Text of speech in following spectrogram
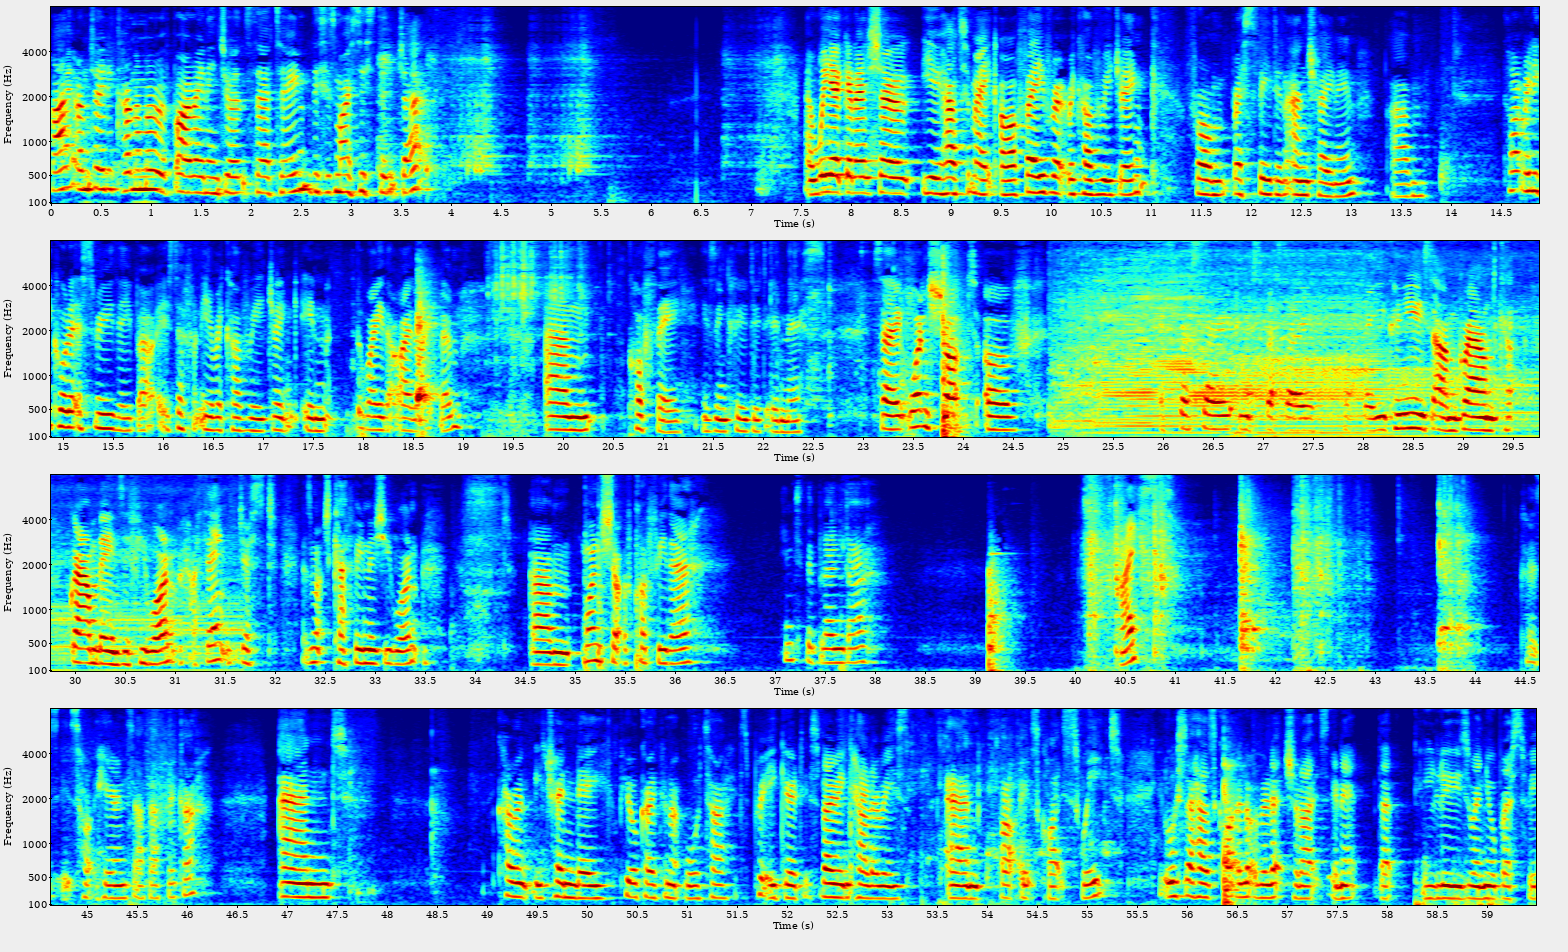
Hi, I'm Jodie Cunnama of Bahrain Endurance 13. This is my assistant Jack. And we are going to show you how to make our favourite recovery drink from breastfeeding and training. Um, can't really call it a smoothie, but it's definitely a recovery drink in the way that I like them. Um, coffee is included in this. So one shot of espresso and espresso coffee. You can use um, ground ground beans if you want, I think, just as much caffeine as you want. Um, one shot of coffee there, into the blender, ice, because it's hot here in South Africa, and currently trendy pure coconut water. It's pretty good, it's low in calories and but it's quite sweet. It also has quite a lot of electrolytes in it that you lose when you're breastfeeding.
